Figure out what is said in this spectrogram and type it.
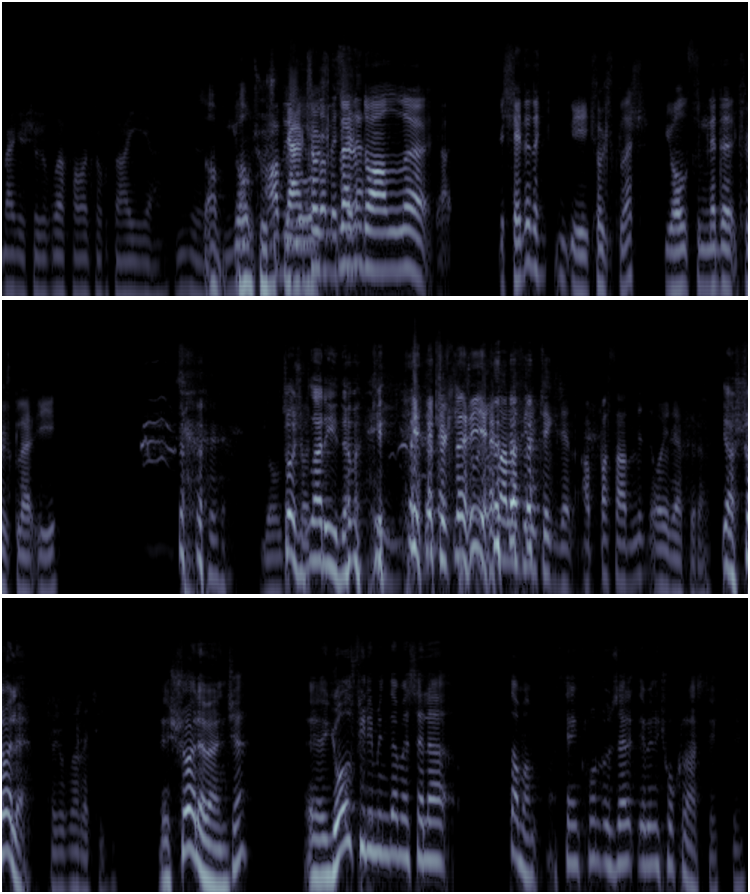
Bence çocuklar falan çok daha iyi ya. Bilmiyorum. Tam- Yol- tam çocuk- abi Yani çocukların mesela- doğallığı şeyde de iyi çocuklar. Yol filmde de çocuklar iyi. yolda Çocuklar iyi demek ki. çocuklar iyi. Çocuklarla film çekeceksin. Abbas abimiz öyle yapıyor abi. ya şöyle. Çocuklarla çekiyor. E, şöyle bence. E, yol filminde mesela tamam senkron özellikle beni çok rahatsız etti.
